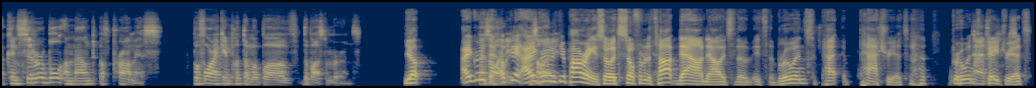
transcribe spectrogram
a considerable amount of promise before I can put them above the Boston Bruins. Yep. I agree with that. all I need. Okay, I That's agree I with your power ranking. So it's so from the top down now it's the it's the Bruins, pa- Patriots, Bruins, Patriots. Patriots,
